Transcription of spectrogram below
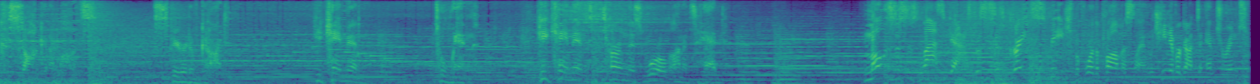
Chazak and Amatz. Spirit of God. He came in to win. He came in to turn this world on its head. Moses' last gasp. This is his great speech before the promised land, which he never got to enter into.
